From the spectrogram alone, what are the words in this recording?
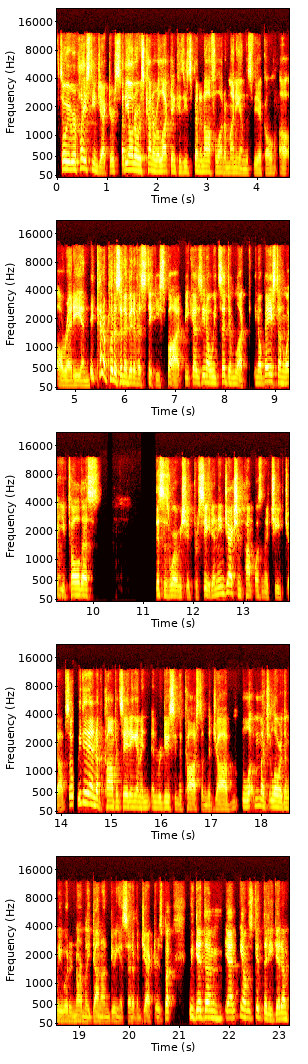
So we replaced the injectors. The owner was kind of reluctant because he'd spent an awful lot of money on this vehicle uh, already, and it kind of put us in a bit of a sticky spot because you know we'd said to him, "Look, you know, based on what you've told us, this is where we should proceed. And the injection pump wasn't a cheap job. So we did end up compensating him and, and, reducing the cost on the job much lower than we would have normally done on doing a set of injectors. But we did them and, you know, it was good that he did them.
